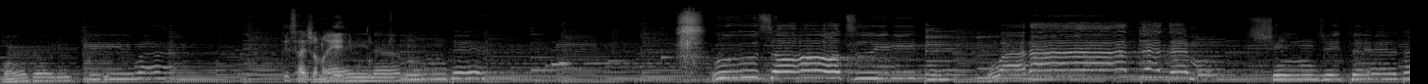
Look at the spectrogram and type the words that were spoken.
戻る気はで最初の A に戻るなんて嘘をついて笑ってても信じてた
